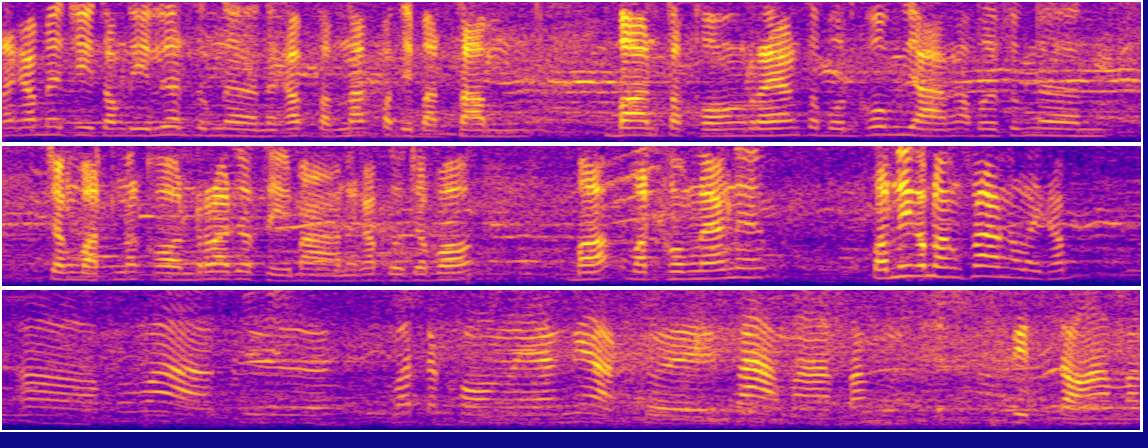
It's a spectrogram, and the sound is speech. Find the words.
นะครับแม่ชีทองดีเลื่อนสุงเนินนะครับสำนักปฏิบัติธรรมบ้านตะคองแรงตำบลโค้งยางอำเภอสุงเนิน จังหวัดนครราชสีมานะครับ โดยเฉพาะบะวัดคลองแรงเนี่ยตอนนี้กำลังสร้างอะไรครับเอ่อเพราะว่าคือวัดตะคองแรงเนี่ยเคยสร้างมาตั้งติดต่อมา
